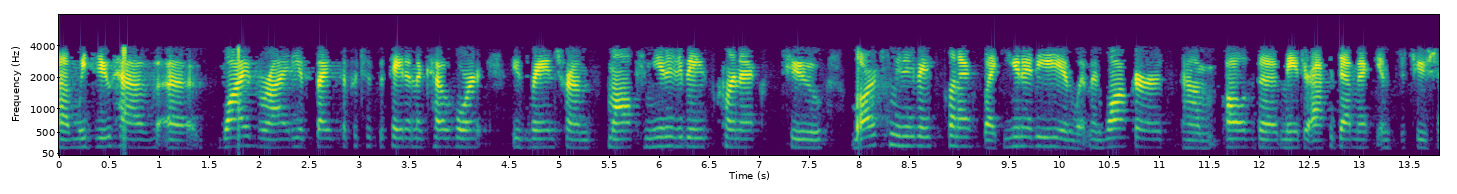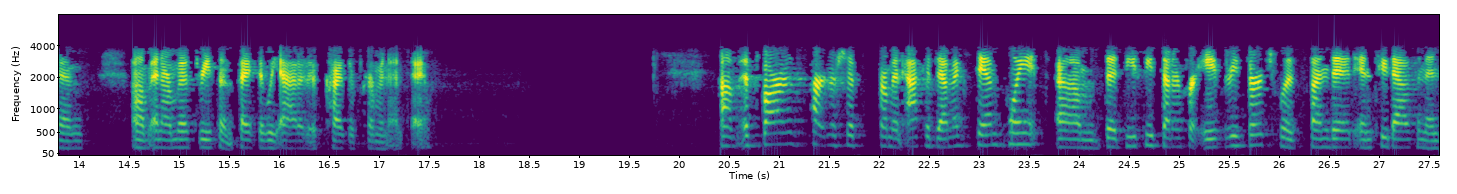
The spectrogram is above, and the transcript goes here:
Um, we do have a wide variety of sites that participate in the cohort. These range from small community-based clinics to large community-based clinics like Unity and Whitman Walker, um, all of the major academic institutions, um, and our most recent site that we added is Kaiser Permanente. Um, as far as partnerships from an academic standpoint, um, the DC Center for AIDS Research was funded in 2010.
